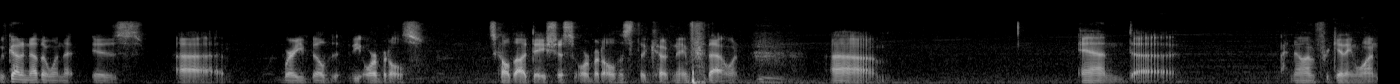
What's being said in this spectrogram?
We've got another one that is uh, where you build the orbitals. It's called Audacious Orbital. That's the code name for that one. Um, and uh, I know I'm forgetting one.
